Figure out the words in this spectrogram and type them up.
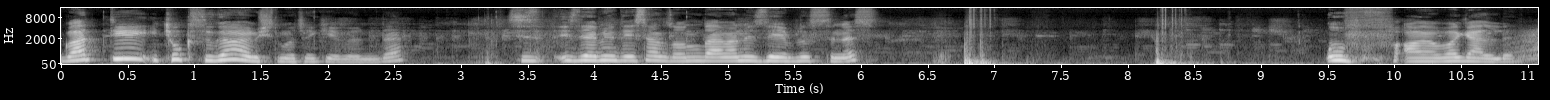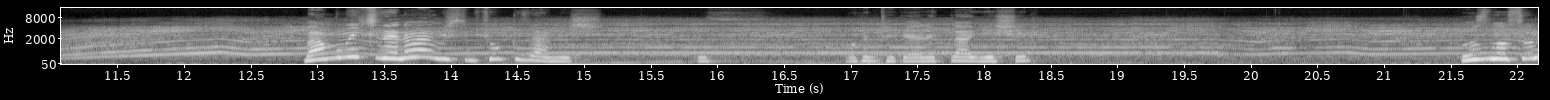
Bugatti çok sığamamıştım öteki bölümde. Siz izlemediyseniz onu da hemen izleyebilirsiniz. Uf araba geldi. Ben bunu hiç denememiştim. Çok güzelmiş. Uf. Bakın tekerlekler yeşil. Hız nasıl?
